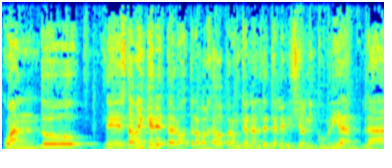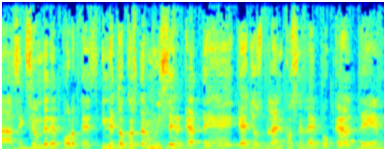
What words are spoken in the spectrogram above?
Cuando eh, estaba en Querétaro, trabajaba para un canal de televisión y cubría la sección de deportes y me tocó estar muy cerca de Gallos Blancos en la época de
